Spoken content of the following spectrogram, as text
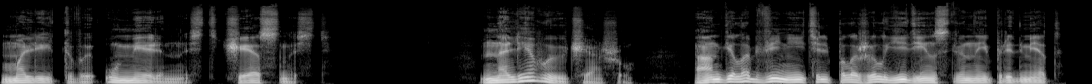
молитвы, умеренность, честность. На левую чашу ангел-обвинитель положил единственный предмет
